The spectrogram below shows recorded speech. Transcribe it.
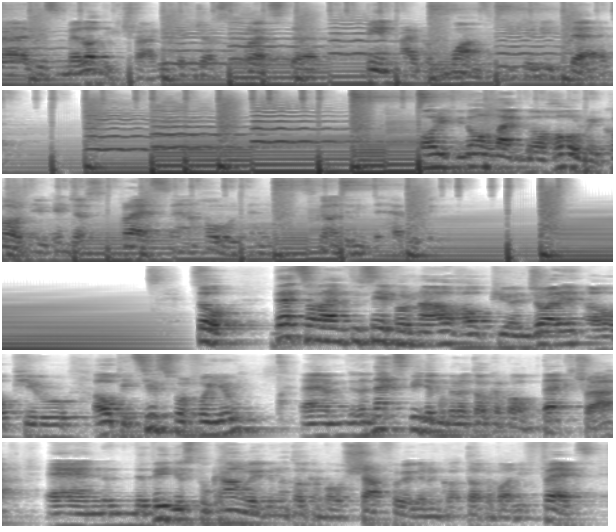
uh, this melodic track, you can just press the pin icon once to delete that or if you don't like the whole record, you can just press and hold and it's gonna delete everything. So that's all I have to say for now. I hope you enjoyed it. I hope you I hope it's useful for you. Um, in the next video we're gonna talk about backtrack and the videos to come we're gonna talk about shuffle, we're gonna talk about effects,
